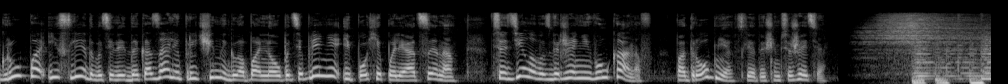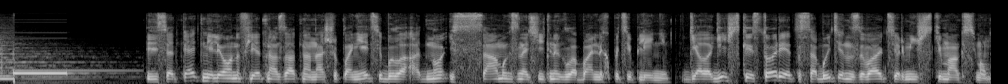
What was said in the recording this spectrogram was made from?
Группа исследователей доказали причины глобального потепления эпохи Палеоцена. Все дело в извержении вулканов. Подробнее в следующем сюжете. 55 миллионов лет назад на нашей планете было одно из самых значительных глобальных потеплений. В геологической истории это событие называют термический максимум.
